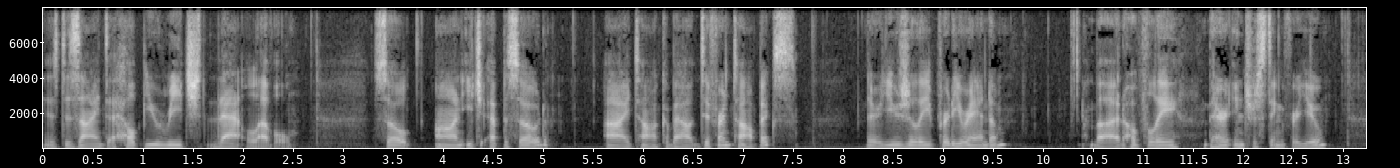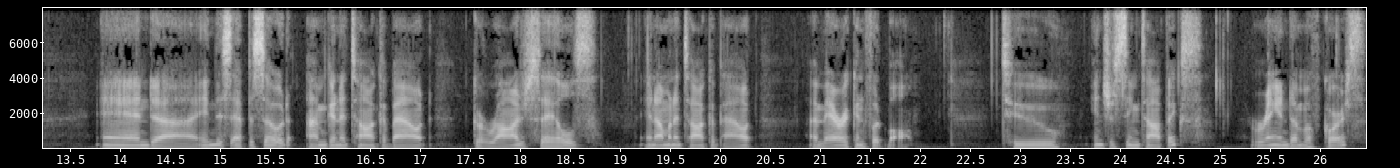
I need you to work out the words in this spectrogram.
is designed to help you reach that level. So, on each episode, I talk about different topics. They're usually pretty random, but hopefully they're interesting for you. And uh, in this episode, I'm going to talk about garage sales and I'm going to talk about American football two interesting topics. Random, of course,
